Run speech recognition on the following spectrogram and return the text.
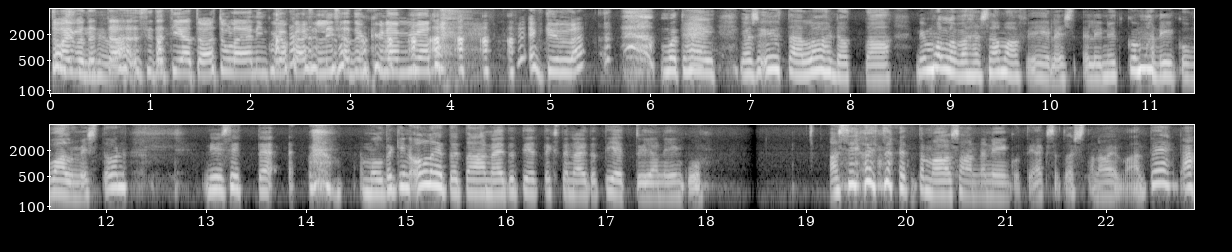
Toivot, että hyvä. sitä tietoa tulee niin kuin jokaisen lisätyn kynän myötä. Kyllä. Mutta hei, jos yhtään lohdottaa, niin mulla on vähän sama fiilis. Eli nyt kun mä niinku valmistun, niin sitten multakin oletetaan näitä, tiettekö näitä tiettyjä niinku asioita, että mä osaan ne niin kuin, tiedätkö, toista noin vaan tehdä.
